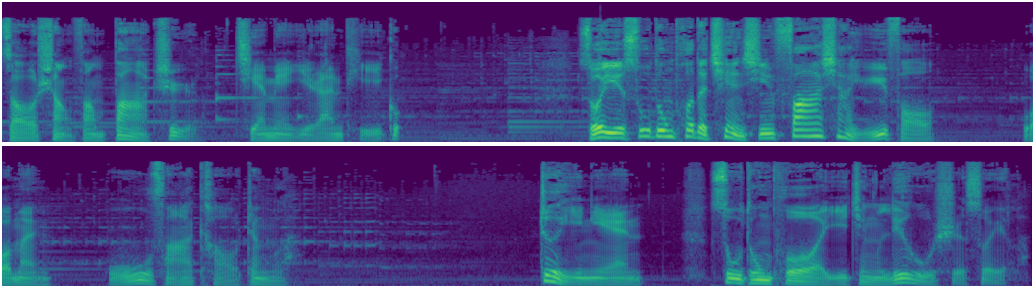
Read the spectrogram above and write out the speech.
遭上方罢斥了。前面已然提过，所以苏东坡的欠薪发下与否，我们无法考证了。这一年，苏东坡已经六十岁了。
